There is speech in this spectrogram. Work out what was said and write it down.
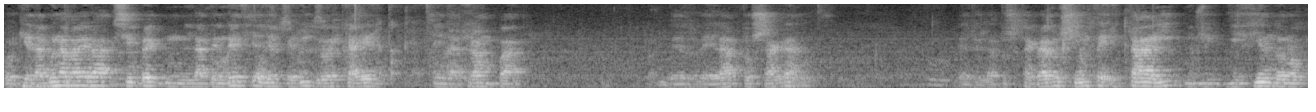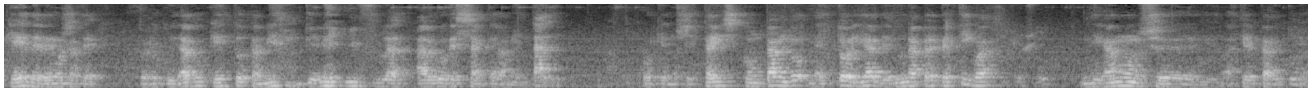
Porque de alguna manera siempre mm, la tendencia y el peligro es caer en la trampa del relato sagrado. El relato sagrado siempre está ahí di- diciéndonos qué debemos hacer. Pero cuidado que esto también tiene ínfula algo de sacramental. Porque nos estáis contando la historia desde una perspectiva, digamos, eh, a cierta altura.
